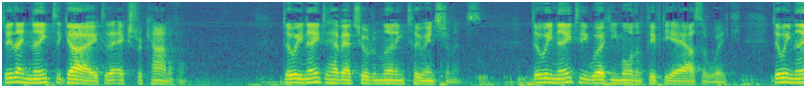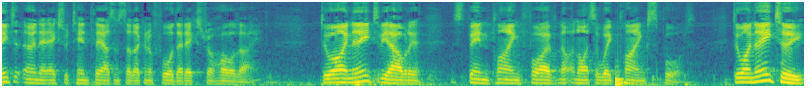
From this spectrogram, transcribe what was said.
Do they need to go to the extra carnival? Do we need to have our children learning two instruments? Do we need to be working more than 50 hours a week? Do we need to earn that extra 10,000 so they can afford that extra holiday? Do I need to be able to spend playing five nights a week playing sport? Do I need to,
